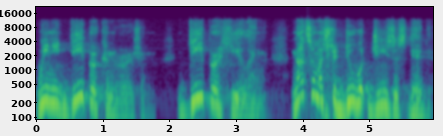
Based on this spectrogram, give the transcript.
We need deeper conversion, deeper healing, not so much to do what Jesus did,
